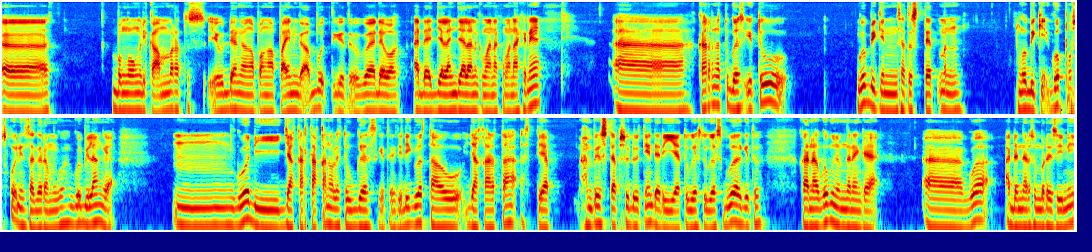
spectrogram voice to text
uh, bengong di kamar terus ya udah nggak ngapa-ngapain gabut gitu. Gue ada waktu ada jalan-jalan ke mana-kemana. Akhirnya uh, karena tugas itu gue bikin satu statement. Gue bikin gue post kok di Instagram gue gue bilang kayak hmm, gue di Jakarta kan oleh tugas gitu. Jadi gue tahu Jakarta setiap hampir setiap sudutnya dari ya tugas-tugas gue gitu. Karena gue benar-benar yang kayak uh, eh, gue ada narasumber di sini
